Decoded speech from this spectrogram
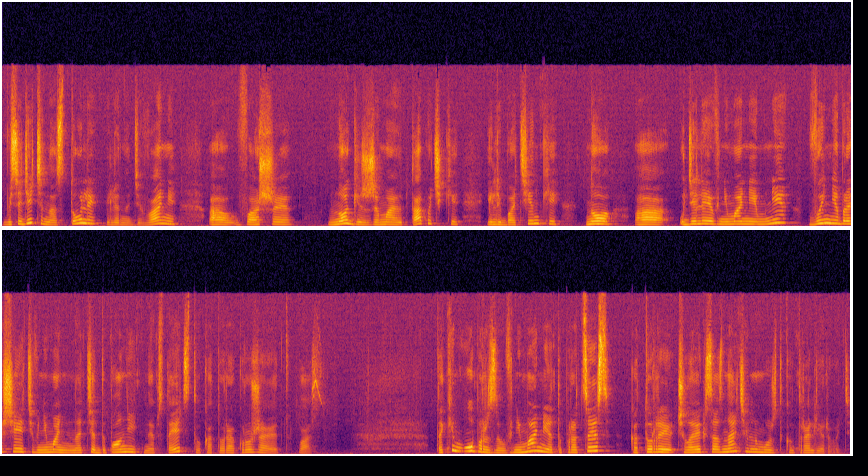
вы сидите на стуле или на диване, а ваши ноги сжимают тапочки или ботинки, но а, уделяя внимание мне, вы не обращаете внимания на те дополнительные обстоятельства, которые окружают вас. Таким образом, внимание – это процесс, который человек сознательно может контролировать.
